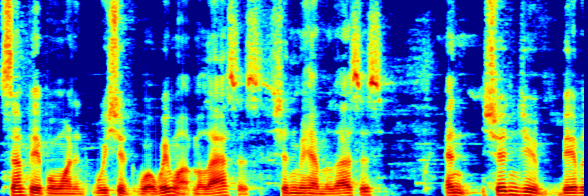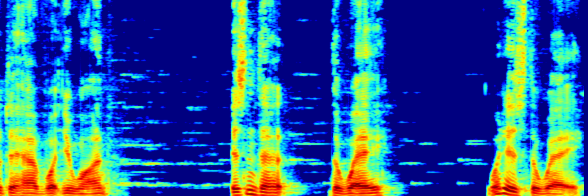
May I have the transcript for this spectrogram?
some people wanted, we should, well, we want molasses. Shouldn't we have molasses? And shouldn't you be able to have what you want isn't that the way? What is the way?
